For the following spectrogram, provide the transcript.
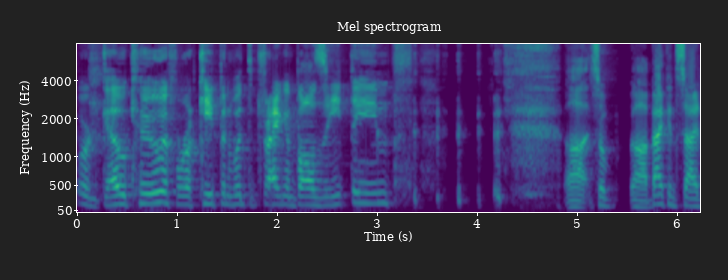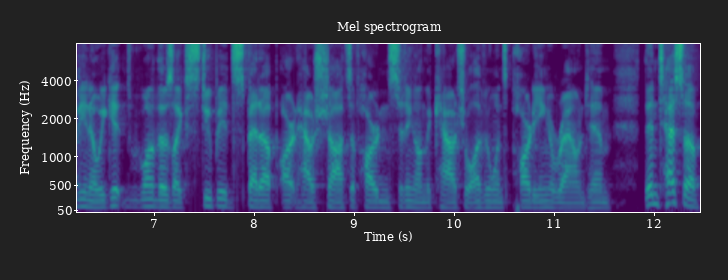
or Goku if we're keeping with the Dragon Ball Z theme. Uh, so uh, back inside, you know, we get one of those like stupid sped up art house shots of Hardin sitting on the couch while everyone's partying around him. Then Tessa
